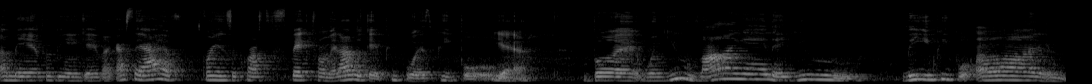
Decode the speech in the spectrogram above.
a man for being gay like I say I have friends across the spectrum and I look at people as people Yeah. but when you lying and you leading people on and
